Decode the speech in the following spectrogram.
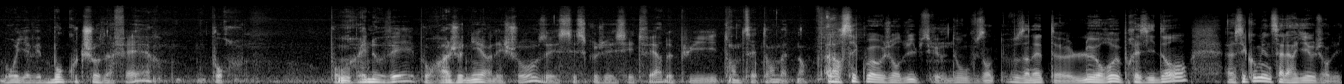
bon, il y avait beaucoup de choses à faire pour pour rénover, pour rajeunir les choses, et c'est ce que j'ai essayé de faire depuis 37 ans maintenant. Alors c'est quoi aujourd'hui, puisque donc vous en, vous en êtes l'heureux président, c'est combien de salariés aujourd'hui?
